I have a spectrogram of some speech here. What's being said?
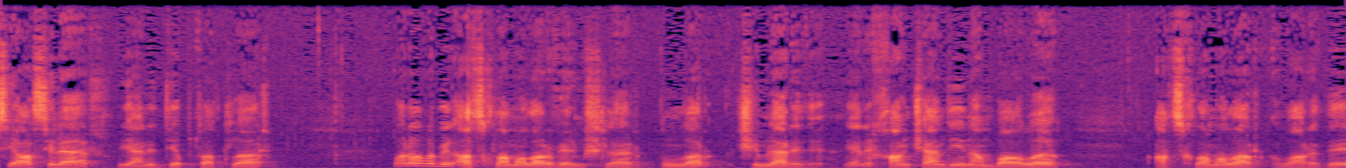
siyasilər, yəni deputatlar maraqlı bir açıqlamalar vermişlər. Bunlar kimlər idi? Yəni Xankəndi ilə bağlı açıqlamalar var idi.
